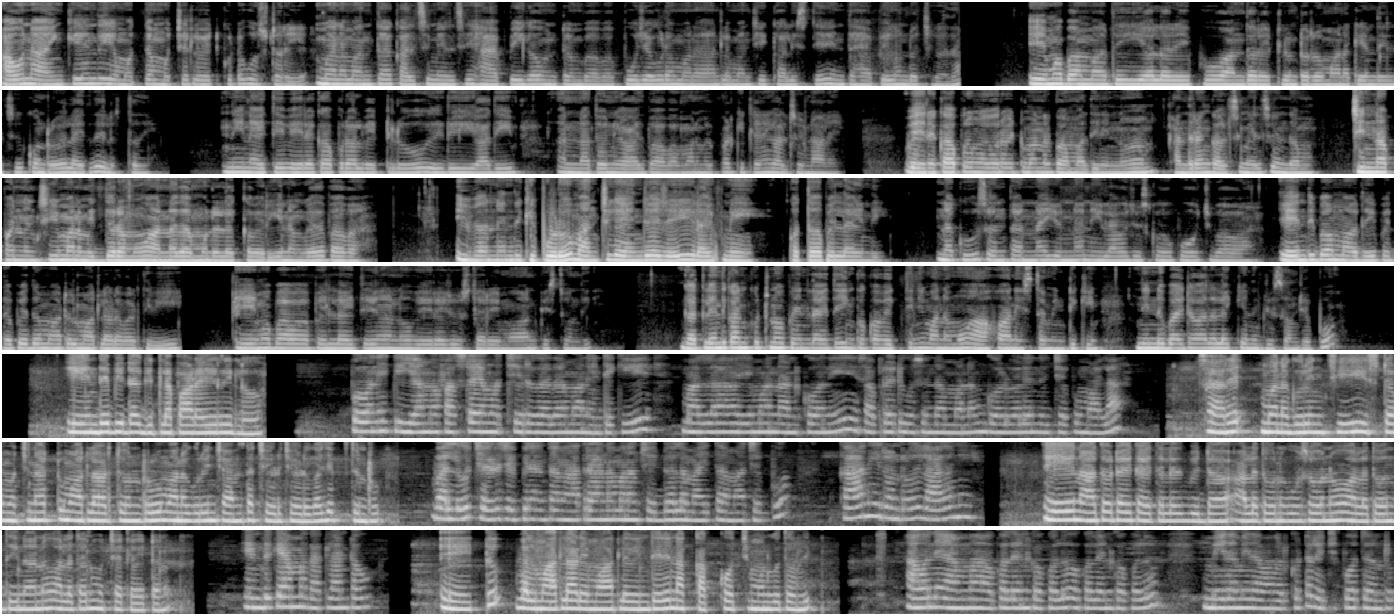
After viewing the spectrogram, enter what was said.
అవునా ఇంకేంది ఇక మొత్తం ముచ్చట్లు పెట్టుకుంటూ కూర్చుంటారు ఇక మనమంతా కలిసిమెలిసి హ్యాపీగా ఉంటాం బావా. పూజ కూడా మన దాంట్లో మంచిగా కలిస్తే ఎంత హ్యాపీగా ఉండొచ్చు కదా. ఏమో బామ్మది ఇవాళ రేపు అందరు ఎట్లుంటారో మనకేం తెలుసు కొన్ని రోజులు అయితే తెలుస్తుంది. నేనైతే వేరే కాపురాలు పెట్టుడు ఇది అది అన్నతో కాదు బాబా మనం ఎప్పటికి ఇట్లనే కలిసి ఉండాలి. వేరే కాపురం ఎవరు పెట్టమన్నారు బామ్మది నిన్ను? అందరం కలిసి మెలిసి ఉందాం. చిన్నప్పటి నుంచి మనం ఇద్దరము అన్నదమ్ములు లెక్క పెరిగినాం కదా బాబా ఇవన్నీ ఎందుకు ఇప్పుడు? మంచిగా ఎంజాయ్ చేయి లైఫ్ని కొత్తగా పిల్ల అయింది. నాకు సొంత అన్నయ్య ఉన్నా నీలాగా చూసుకోకపోవచ్చు బావా. ఏంది బామ్మది పెద్ద పెద్ద మాటలు మాట్లాడబడుతుంది ఏమో బావా పెళ్ళి అయితే నన్ను వేరే చూస్తారేమో అనిపిస్తుంది. గట్లెందుకు అనుకుంటున్నావు పెళ్ళి అయితే ఇంకొక వ్యక్తిని మనము ఆహ్వానిస్తాం ఇంటికి. నిన్ను బయట వాళ్ళ లెక్క ఎందుకు చూస్తాం చెప్పు. ఏంది బిడ్డ గిట్ల పాడయ్యారు వీళ్ళు పోనీ తీయమ్మ ఫస్ట్ టైం వచ్చారు కదా మన ఇంటికి. మళ్ళా ఏమన్నా అనుకొని సపరేట్ కూర్చుందాం మనం గొడవలు చెప్పు మళ్ళా. సరే మన గురించి ఇష్టం వచ్చినట్టు మాట్లాడుతుండ్రు మన గురించి అంత చెడు చెడుగా చెప్తుండ్రు. వాళ్ళు చెడు చెప్పినంత మాత్రాన మనం చెడ్డోళ్ళం అవుతామా చెప్పు. కానీ రెండు రోజులు ఆగని. ఏ నాతోటైతే అయితలేదు బిడ్డ. వాళ్ళతో కూర్చోను వాళ్ళతో తినాను వాళ్ళతో ముచ్చట్లు పెట్టాను. ఎందుకే అమ్మ గట్లా అంటావు ఏట్టు వాళ్ళు మాట్లాడే మాటలు వింటేనే నాకు కక్క వచ్చి మునుగుతుంది. అవునే అమ్మ ఒకలేనికొకరు ఒకలేనికొకరు మీద మీద పడుకుంటే రెచ్చిపోతుండ్రు.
